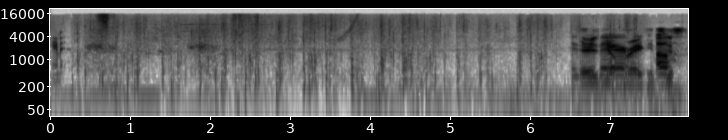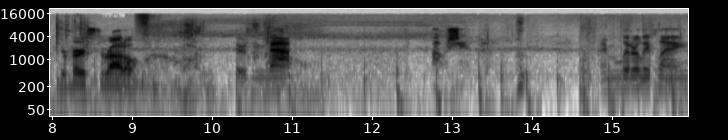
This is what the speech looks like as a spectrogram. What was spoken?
damn it. Is There is there- no brake. It's oh, just reverse throttle. there's a map. Oh shit. I'm literally playing.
